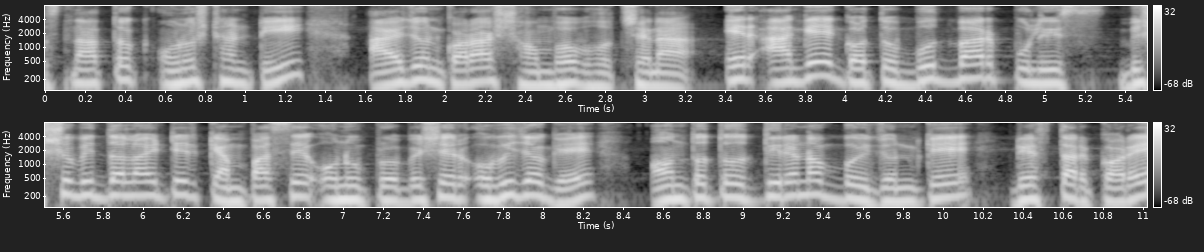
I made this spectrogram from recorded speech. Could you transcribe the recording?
স্নাতক অনুষ্ঠানটি আয়োজন করা সম্ভব হচ্ছে না। এর আগে গত বুধবার পুলিশ বিশ্ববিদ্যালয়টির ক্যাম্পাসে অনুপ্রবেশের অভিযোগে অন্তত তিরানব্বই জনকে গ্রেফতার করে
